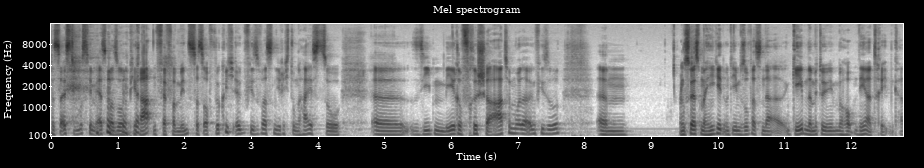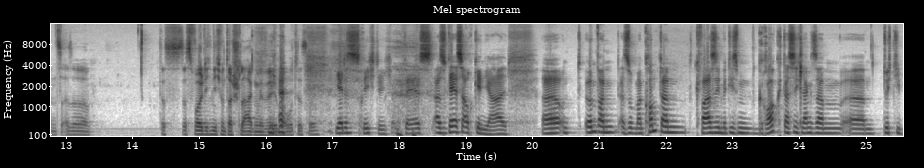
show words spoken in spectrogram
Das heißt, du musst ihm erstmal so einen Piratenpfefferminz, das auch wirklich irgendwie sowas in die Richtung heißt, so äh, sieben Meere frische Atem oder irgendwie so. Ähm, musst du erstmal hingehen und ihm sowas geben, damit du ihm überhaupt näher treten kannst. Also das, das wollte ich nicht unterschlagen, wenn wir ja. über Otis so. Ja, das ist richtig. Und der ist, also der ist auch genial. Äh, und irgendwann, also man kommt dann quasi mit diesem Grog, das sich langsam ähm, durch die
